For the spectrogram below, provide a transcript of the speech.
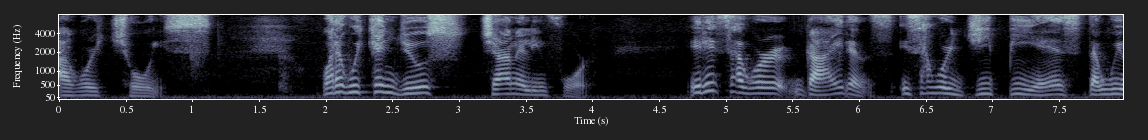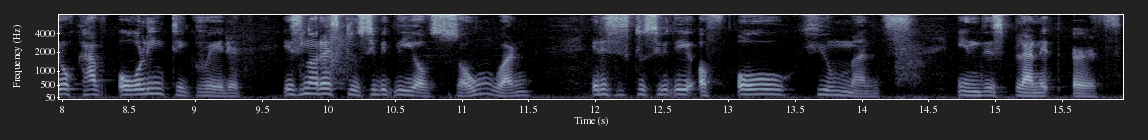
our choice. What we can use channeling for? It is our guidance, it's our GPS that we all have all integrated. It's not exclusivity of someone, it is exclusivity of all humans in this planet Earth.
